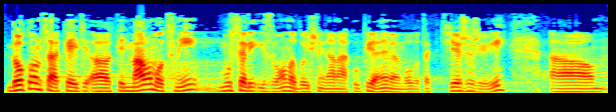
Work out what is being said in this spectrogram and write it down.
Dokonca, keď, keď malomocní museli ísť von, lebo išli na nákupy, ja neviem, lebo tak tiež žili, um,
